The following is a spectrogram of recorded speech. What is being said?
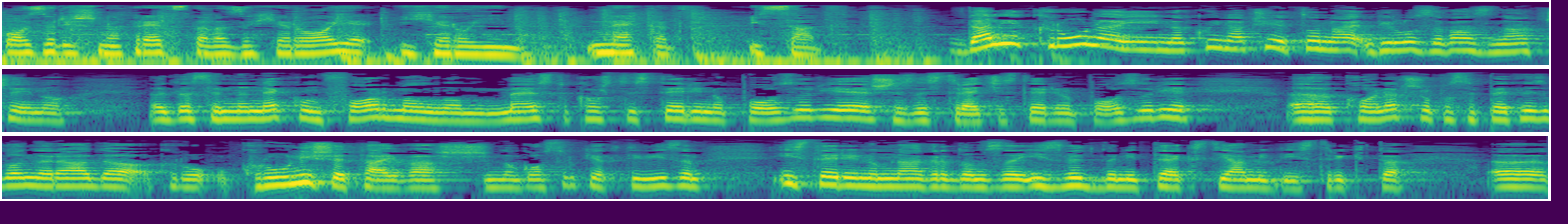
Pozorišna predstava za heroje i heroine. Nekad i sad. Da li je kruna i na koji način je to bilo za vas značajno da se na nekom formalnom mestu kao što je Sterino pozorje, 63. Sterino pozorje, e, konačno posle 15 godina rada kru, kruniše taj vaš mnogostruki aktivizam i Sterinom nagradom za izvedbeni tekst Jami distrikta, e,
